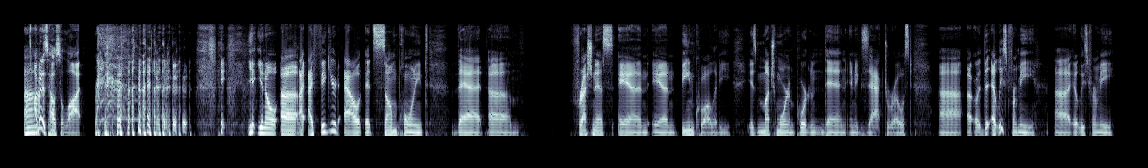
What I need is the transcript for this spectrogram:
Uh, I'm at his house a lot. you, you know, uh, I, I figured out at some point that um, freshness and and bean quality is much more important than an exact roast. Uh, or th- at least for me, uh, at least for me,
